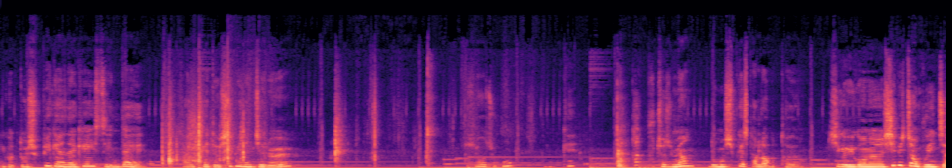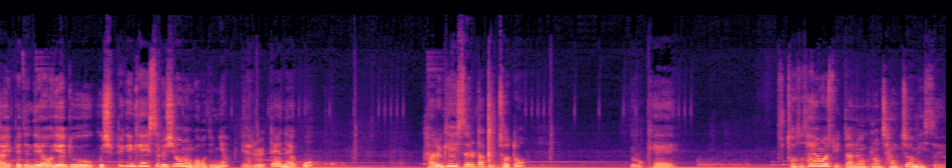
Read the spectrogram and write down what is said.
이것도 슈피겐의 케이스인데 아이패드 11인치를 씌워주고 이렇게 탁 붙여주면 너무 쉽게 달라붙어요. 지금 이거는 12.9인치 아이패드인데요. 얘도 그 슈피겐 케이스를 씌워놓은 거거든요. 얘를 떼내고 다른 케이스를 딱 붙여도 이렇게 붙어서 사용할 수 있다는 그런 장점이 있어요.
